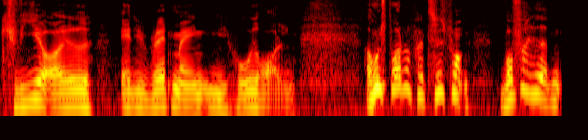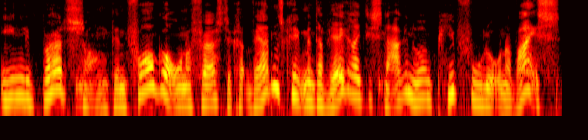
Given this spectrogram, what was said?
kvigeøjede Eddie Redmayne i hovedrollen. Og hun spurgte mig på et tidspunkt, hvorfor hedder den egentlig Birdsong? Den foregår under Første verdenskrig, men der bliver ikke rigtig snakket noget om pipfugle undervejs.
